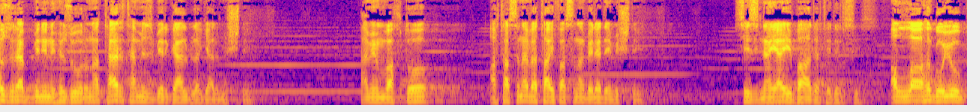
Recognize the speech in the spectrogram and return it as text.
öz Rəbbinin hüzuruna tərtəmiz bir qəlblə gəlmişdi. Həmin vaxt o, atasına və tayfasına belə demişdi, Siz nəyə ibadət edirsiniz? Allahı qoyub,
